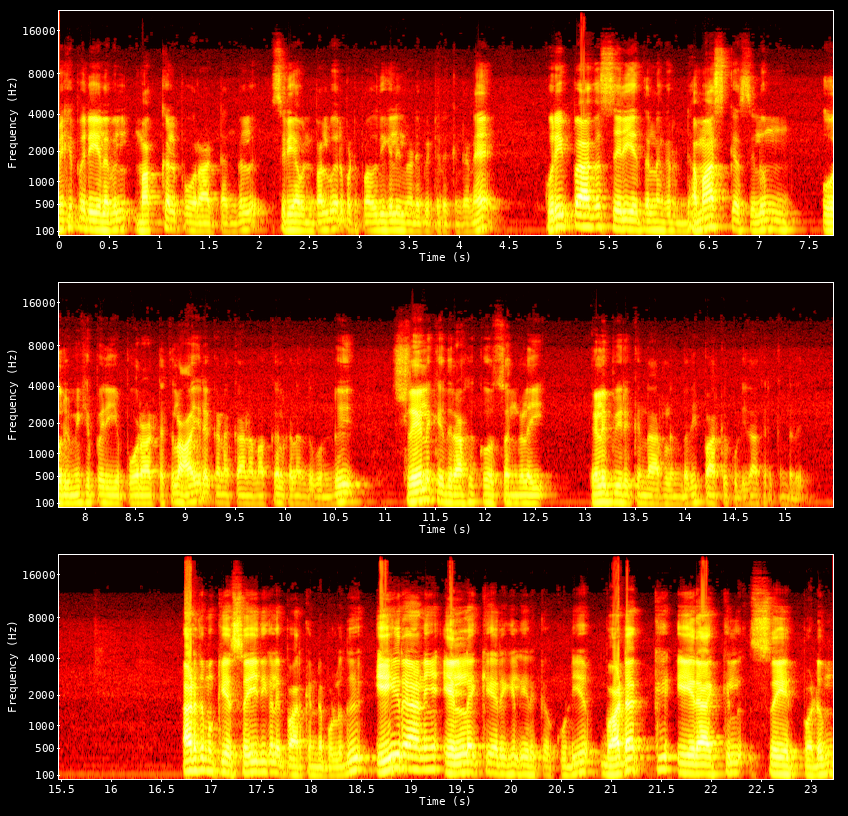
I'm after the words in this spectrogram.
மிகப்பெரிய அளவில் மக்கள் போராட்டங்கள் சிரியாவின் பல்வேறுபட்ட பகுதிகளில் நடைபெற்றிருக்கின்றன. குறிப்பாக சிரிய தலைநகர் டமாஸ்கஸிலும் ஒரு மிகப்பெரிய போராட்டத்தில் ஆயிரக்கணக்கான மக்கள் கலந்து கொண்டு இஸ்ரேலுக்கு எதிராக கோஷங்களை எழுப்பியிருக்கின்றார்கள் என்பதை பார்க்கக்கூடியதாக இருக்கின்றது. அடுத்த முக்கிய செய்திகளை பார்க்கின்ற பொழுது ஈரானிய எல்லைக்கு அருகில் இருக்கக்கூடிய வடக்கு ஈராக்கில் செயற்படும்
